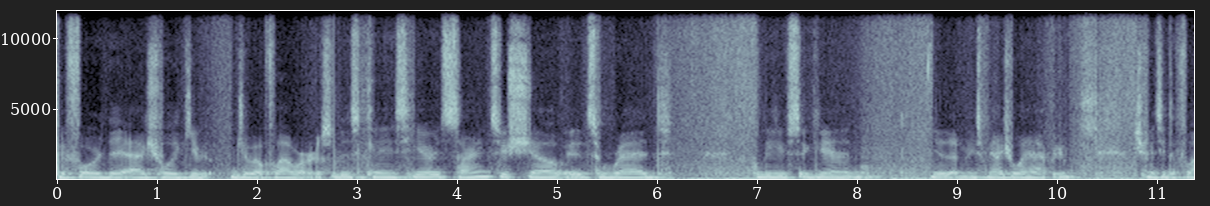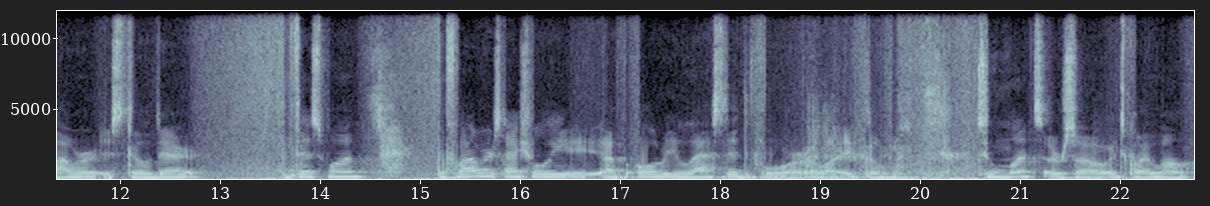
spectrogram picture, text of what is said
before they actually give give out flowers. In this case here, it's starting to show its red leaves again. Yeah, that makes me actually happy. As you can see, the flower is still there. This one, the flowers actually have already lasted for like um, two months or so. It's quite long.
